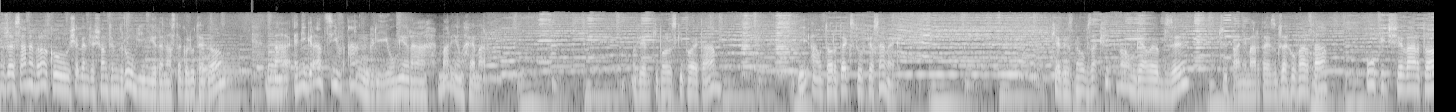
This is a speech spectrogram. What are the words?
Tymże samym roku 72, 11 lutego, na emigracji w Anglii umiera Marion Hemar. Wielki polski poeta i autor tekstów piosenek. Kiedy znów zakwitną białe bzy, czy pani Marta jest grzechu warta, upić się warto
